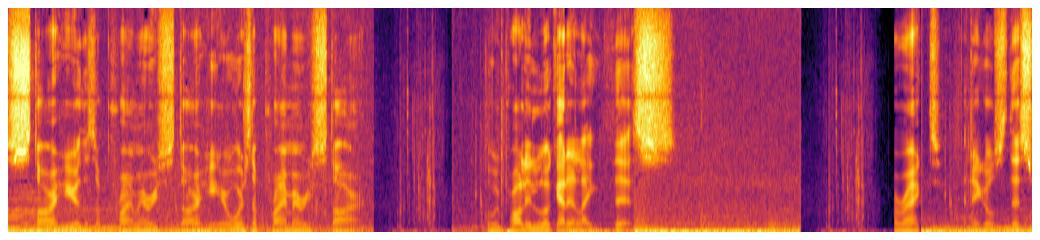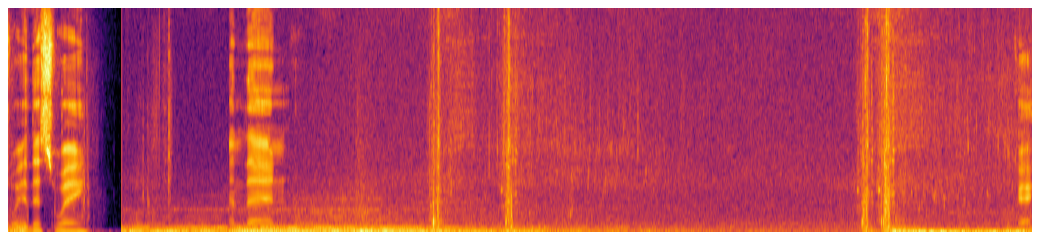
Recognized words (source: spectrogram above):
A star here. There's a primary star here. Where's the primary star? We probably look at it like this. Correct? And it goes this way, this way. And then Okay.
